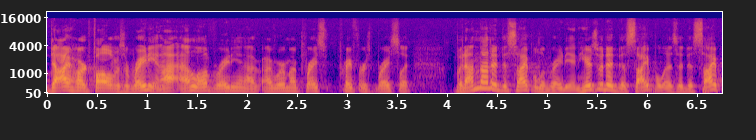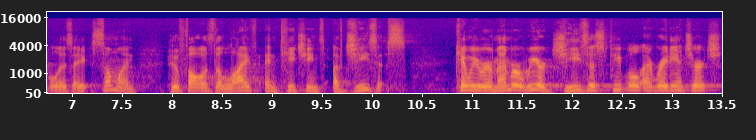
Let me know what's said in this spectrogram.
diehard followers of Radiant. I, I love Radiant. I, I wear my pray, pray First bracelet. But I'm not a disciple of Radiant. Here's what a disciple is a disciple is a, someone who follows the life and teachings of Jesus. Can we remember we are Jesus people at Radiant Church?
